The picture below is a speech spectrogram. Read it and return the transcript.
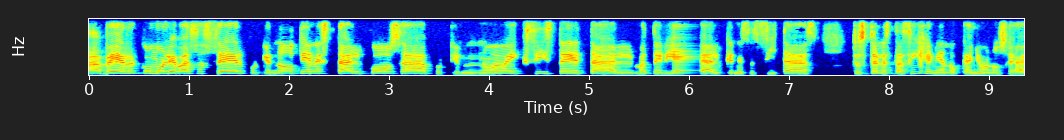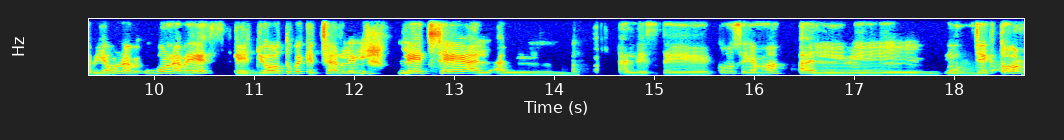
a ver cómo le vas a hacer porque no tienes tal cosa, porque no existe tal material que necesitas, entonces te la estás ingeniando cañón, o sea, había una, hubo una vez que yo tuve que echarle leche al, al al este, ¿cómo se llama? Al inyector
